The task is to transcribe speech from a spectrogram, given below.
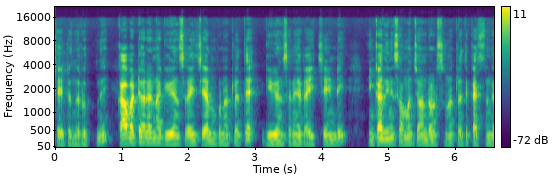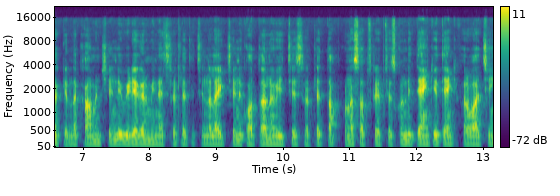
చేయడం జరుగుతుంది. కాబట్టి ఎవరైనా గివెన్స్ రైజ్ చేయాలనుకున్నట్లయితే గివెన్స్ అనేది రైజ్ చేయండి. ఇంకా దీనికి సంబంధించిన డౌట్స్ ఉన్నట్లయితే ఖచ్చితంగా కింద కామెంట్ చేయండి. వీడియో కానీ మీకు నచ్చినట్లయితే చిన్న లైక్ చేయండి. కొత్త వీచ్ చేసినట్లయితే తప్పకుండా సబ్స్క్రైబ్ చేసుకోండి. Thank you. Thank you for watching.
